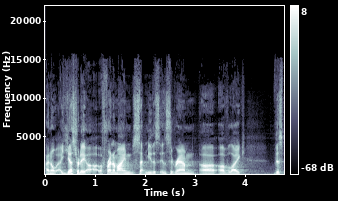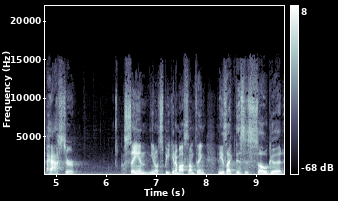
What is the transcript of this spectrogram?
I know. Yesterday, a friend of mine sent me this Instagram uh, of like this pastor saying, you know, speaking about something, and he's like, "This is so good,"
